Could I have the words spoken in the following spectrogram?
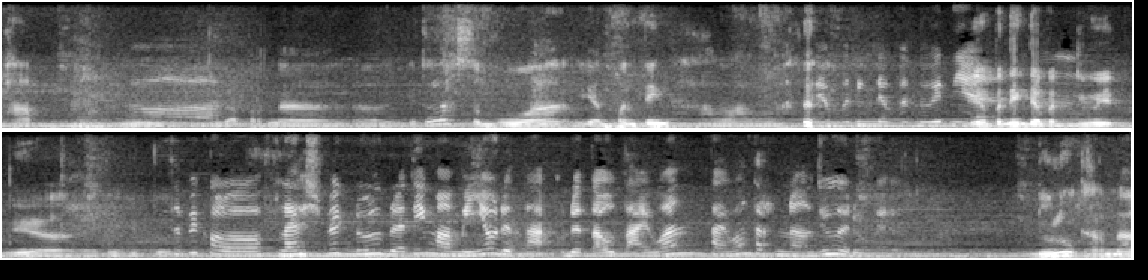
pub, Hmm, Oh. juga pernah. Eh, itulah semua yang penting halal. yang penting dapat duitnya yang penting dapat Hmm. duit, ya kayak gitu. tapi kalau flashback dulu berarti maminya udah ta udah tahu Taiwan Taiwan terkenal juga dong ya Dulu karena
